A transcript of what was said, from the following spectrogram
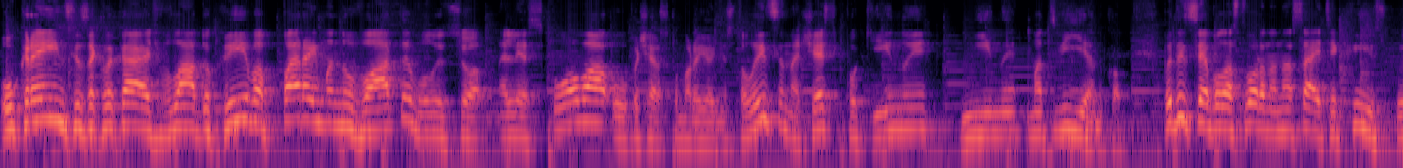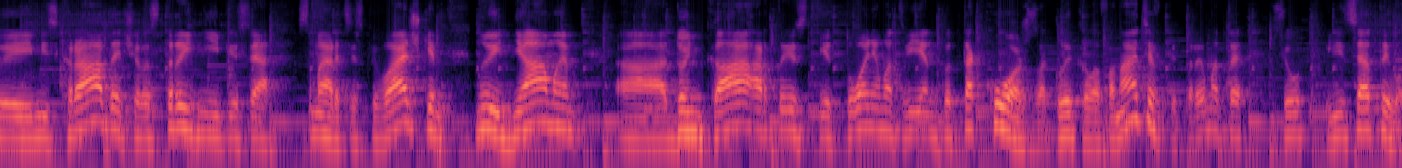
Українці закликають владу Києва перейменувати вулицю Лєскова у Печерському районі столиці на честь покійної Ніни Матвієнко. Петиція була створена на сайті Київської міськради через три дні після смерті співачки. Ну і днями а, донька артистки Тоня Матвієнко також закликала фанатів підтримати цю ініціативу.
